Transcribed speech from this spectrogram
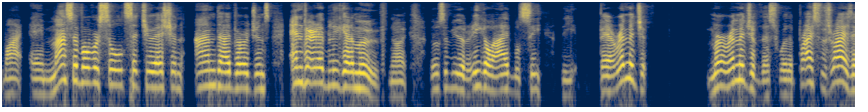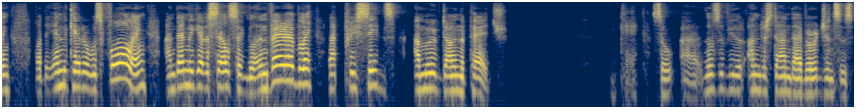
by a massive oversold situation and divergence, invariably get a move. Now, those of you that are eagle-eyed will see the bare image of, mirror image of this where the price was rising but the indicator was falling and then we get a sell signal. Invariably that precedes a move down the page. Okay, so uh, those of you that understand divergences,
